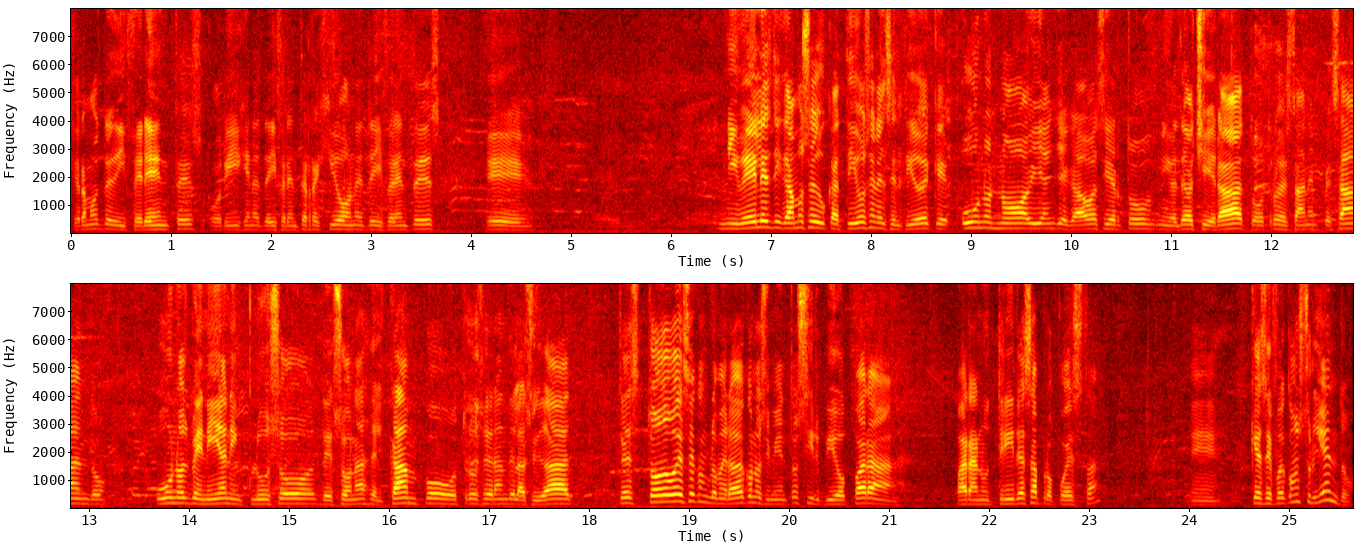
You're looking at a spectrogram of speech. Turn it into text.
que éramos de diferentes orígenes, de diferentes regiones, de diferentes niveles, digamos, educativos en el sentido de que unos no habían llegado a cierto nivel de bachillerato, otros estaban empezando, unos venían incluso de zonas del campo, otros eran de la ciudad. Entonces todo ese conglomerado de conocimientos sirvió para, para nutrir esa propuesta eh, que se fue construyendo.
